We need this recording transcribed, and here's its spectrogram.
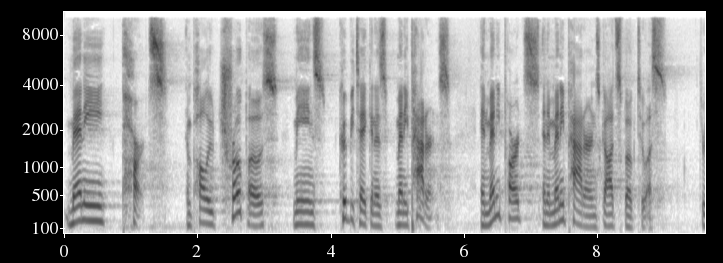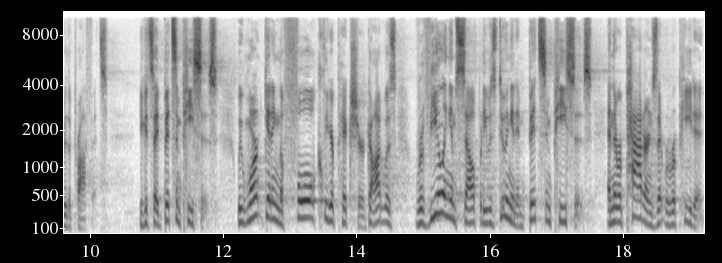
many parts, and polytropos means, could be taken as many patterns. In many parts and in many patterns, God spoke to us through the prophets. You could say bits and pieces. We weren't getting the full, clear picture. God was revealing himself, but he was doing it in bits and pieces. And there were patterns that were repeated.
